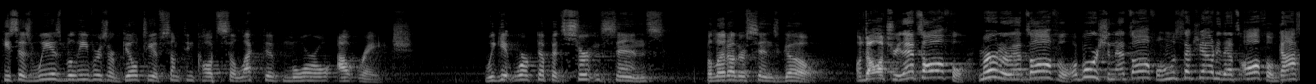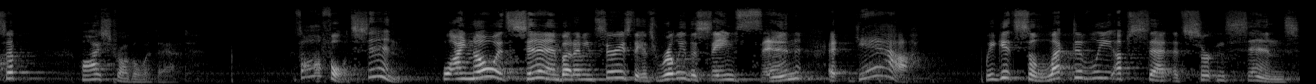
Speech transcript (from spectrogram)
He says, We as believers are guilty of something called selective moral outrage. We get worked up at certain sins, but let other sins go. Adultery, that's awful. Murder, that's awful. Abortion, that's awful. Homosexuality, that's awful. Gossip, well, I struggle with that. It's awful. It's sin. Well, I know it's sin, but I mean, seriously, it's really the same sin? Uh, yeah. We get selectively upset at certain sins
